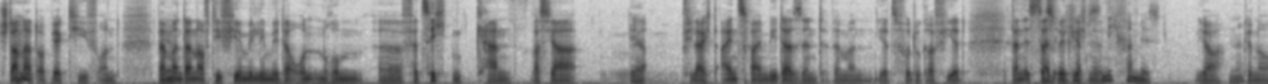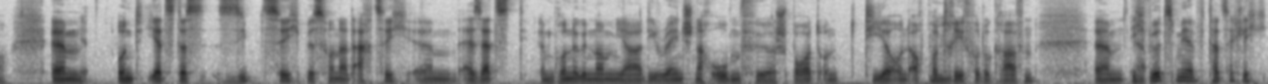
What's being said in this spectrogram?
Standardobjektiv. Und wenn Ja. man dann auf die 4 mm untenrum äh, verzichten kann, was ja ja. vielleicht ein, zwei Meter sind, wenn man jetzt fotografiert, dann ist das also wirklich ich eine nicht vermisst. Ja, Ne? genau. Ähm, Ja. Und jetzt das 70 bis 180 ähm, ersetzt im Grunde genommen ja die Range nach oben für Sport und Tier und auch Porträtfotografen. Ähm, Ich Mhm. Ja. würde es mir tatsächlich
